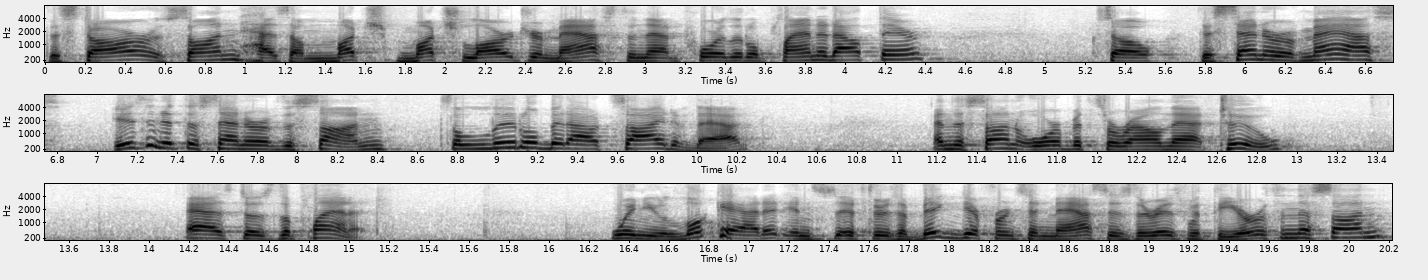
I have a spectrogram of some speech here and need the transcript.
the star or sun has a much, much larger mass than that poor little planet out there. So the center of mass isn't at the center of the sun. It's a little bit outside of that. And the sun orbits around that too, as does the planet. When you look at it, and if there's a big difference in mass as there is with the Earth and the sun,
